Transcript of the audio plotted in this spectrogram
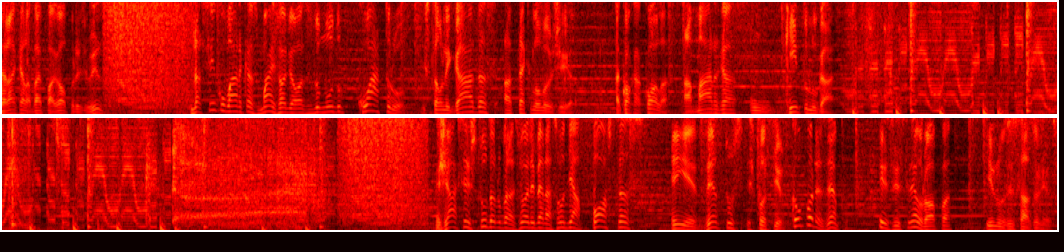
Será que ela vai pagar o prejuízo? Das cinco marcas mais valiosas do mundo, quatro estão ligadas à tecnologia. A Coca-Cola amarga um quinto lugar. Já se estuda no Brasil a liberação de apostas em eventos esportivos, como por exemplo, existe na Europa e nos Estados Unidos.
